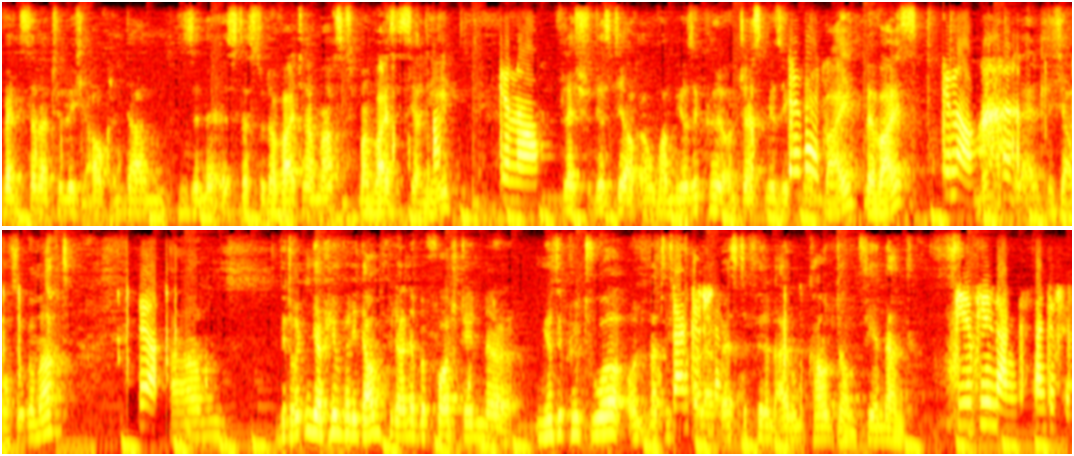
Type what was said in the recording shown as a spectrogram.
Wenn es dann natürlich auch in deinem Sinne ist, dass du da weitermachst. Man weiß es ja nie. genau, Vielleicht studierst du ja auch irgendwann Musical und Jazzmusik nebenbei. Wer weiß. genau. Ne, hat alle endlich ja auch so gemacht. ja. Ähm, wir drücken dir auf jeden Fall die Daumen für deine bevorstehende Musical-Tour und natürlich das Dankeschön. allerbeste für dein Album Countdown. Vielen Dank. Vielen, vielen Dank. Dankeschön.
